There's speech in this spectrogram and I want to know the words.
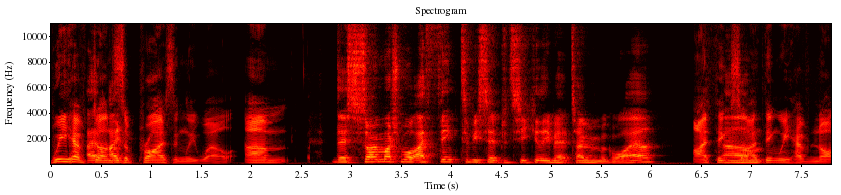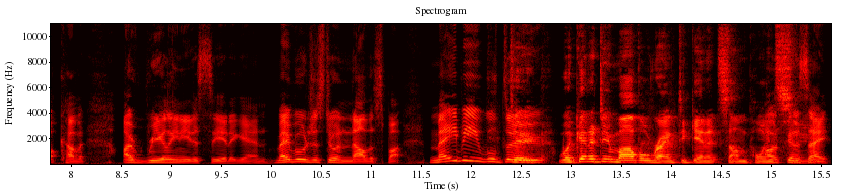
we have I- done I- surprisingly well. Um, there's so much more I think to be said, particularly about Tobey Maguire. I think so. I Um, think we have not covered. I really need to see it again. Maybe we'll just do another spot. Maybe we'll do. Dude, we're gonna do Marvel ranked again at some point. I was gonna say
